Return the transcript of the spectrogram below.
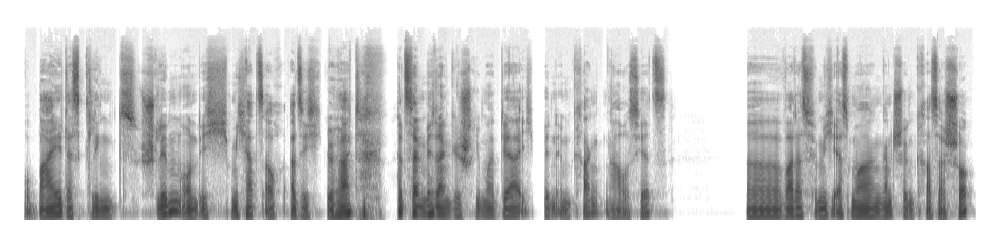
Wobei, das klingt schlimm und ich, mich hat es auch, als ich gehört habe, als er mir dann geschrieben hat, ja, ich bin im Krankenhaus jetzt, äh, war das für mich erstmal ein ganz schön krasser Schock.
